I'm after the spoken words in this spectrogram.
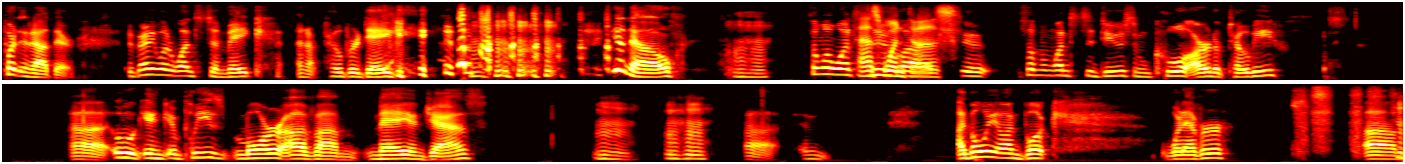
putting it out there. If anyone wants to make an October Daye game, you know, Mhm. someone wants As to, one uh, does. to someone wants to do some cool art of Toby. Uh, ooh, and, and please more of um May and Jazz. Mhm. Mhm. Uh, and I'm only on book whatever. Um,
